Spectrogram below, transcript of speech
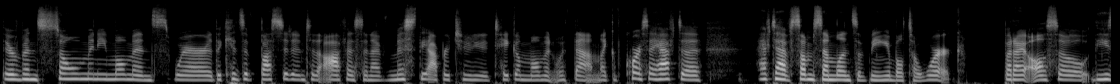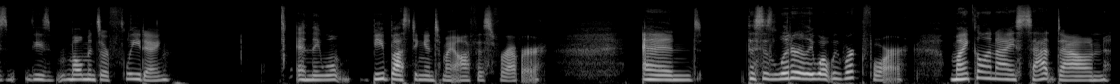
There have been so many moments where the kids have busted into the office and I've missed the opportunity to take a moment with them. Like of course I have to I have to have some semblance of being able to work, but I also these these moments are fleeting and they won't be busting into my office forever. And this is literally what we worked for. Michael and I sat down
